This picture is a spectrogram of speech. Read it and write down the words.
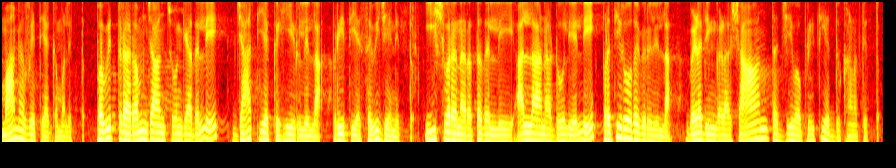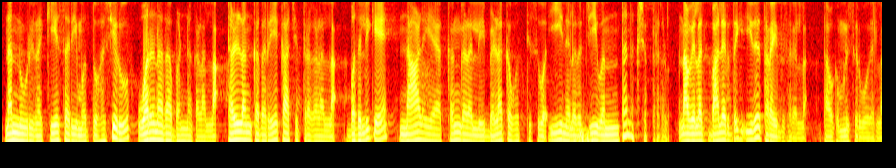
ಮಾನವ್ಯತೆಯ ಗಮಲಿತ್ತು ಪವಿತ್ರ ರಂಜಾನ್ ಚೋಂಗ್ಯಾದಲ್ಲಿ ಜಾತಿಯ ಕಹಿ ಇರಲಿಲ್ಲ, ಪ್ರೀತಿಯ ಸವಿಜೇನಿತ್ತು. ಈಶ್ವರನ ರಥದಲ್ಲಿ, ಅಲ್ಲಾನ ಡೋಲಿಯಲ್ಲಿ ಪ್ರತಿರೋಧವಿರಲಿಲ್ಲ. ಬೆಳದಿಂಗಳ ಶಾಂತ ಜೀವ ಪ್ರೀತಿ ಎದ್ದು ಕಾಣುತ್ತಿತ್ತು. ನನ್ನೂರಿನ ಕೇಸರಿ ಮತ್ತು ಹಸಿರು ವರ್ಣದ ಬಣ್ಣಗಳಲ್ಲ, ತಳ್ಳಂಕದ ರೇಖಾಚಿತ್ರಗಳಲ್ಲ. ಬದಲಿಗೆ ನಾಳೆಯ ಕಂಗಳಲ್ಲಿ ಬೆಳಕ ಹೊತ್ತಿಸುವ ಈ ನೆಲದ ಜೀವಂತ ನಕ್ಷತ್ರಗಳು. ನಾವೆಲ್ಲ ಬಾಲ್ಯದ ಇದೇ ಥರ ಇದ್ದು ಸರ್ ಎಲ್ಲ. ತಾವು ಗಮನಿಸಿರ್ಬೋದಿಲ್ಲ.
